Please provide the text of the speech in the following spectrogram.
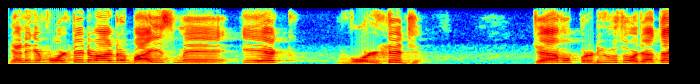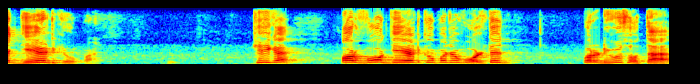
यानी कि वोल्टेज डिवाइडर 22 में एक वोल्टेज जो है वो प्रोड्यूस हो जाता है गेट के ऊपर। ठीक है? और वो गेट के ऊपर जो वोल्टेज प्रोड्यूस होता है,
